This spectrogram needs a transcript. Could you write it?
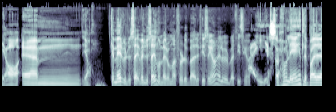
Ja, um, ja. Hva mer vil du si? Vil du si noe mer om det før du bare fiser i gang, eller vil du bare fise i gang? Nei, altså, jeg har vel egentlig bare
